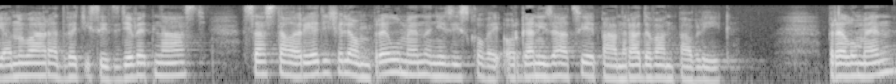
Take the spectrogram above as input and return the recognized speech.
januára 2019 sa stal riaditeľom Prelumen neziskovej organizácie pán Radovan Pavlík. Prelumen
